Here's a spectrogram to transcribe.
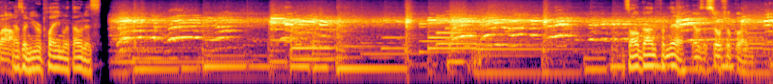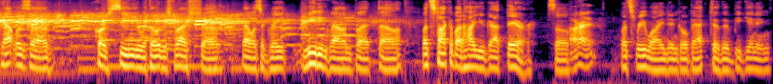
Wow. That's when you were playing with Otis. It's all gone from there. that was a social club. That was, uh, of course, seeing you with Otis Rush. Uh, that was a great meeting ground. But uh, let's talk about how you got there. So All right. let's rewind and go back to the beginning.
